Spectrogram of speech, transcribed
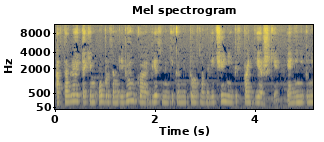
оставляют таким образом ребенка без медикаментозного лечения и без поддержки. И они не понимают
